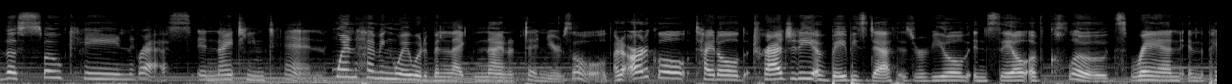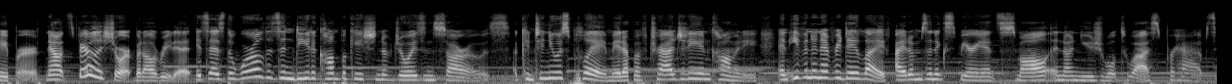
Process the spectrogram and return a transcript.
the Spokane Press in 1910, when Hemingway would have been like 9 or 10 years old, an article titled Tragedy of Baby's Death is Revealed in Sale of Clothes ran in the paper. Now it's fairly short, but I'll read it. It says, The world is indeed a complication of joys and sorrows, a continuous play made up of tragedy and comedy, and even in everyday life, items and experience, small and unusual to us, perhaps,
